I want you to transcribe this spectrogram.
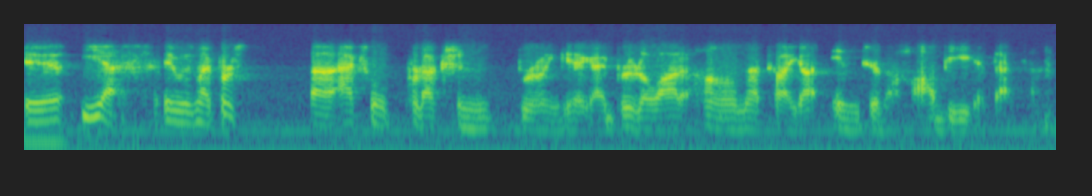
It, yes, it was my first uh, actual production brewing gig. I brewed a lot at home. That's how I got into the hobby at that time.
